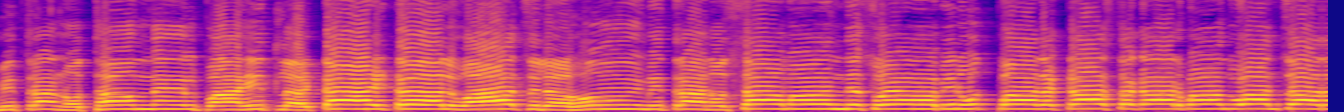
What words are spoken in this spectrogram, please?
मित्रांनो थंबनेल पाहितलं टायटल वाचलं होय मित्रांनो सामान्य सोयाबीन उत्पादक कास्तकार बांधवांचा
